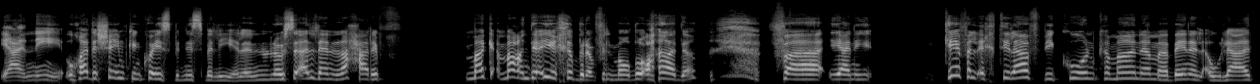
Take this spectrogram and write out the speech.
يعني وهذا الشيء يمكن كويس بالنسبة لي لأنه لو سالني أنا راح أعرف ما. ما عندي أي خبرة في الموضوع هذا فيعني كيف الاختلاف بيكون كمان ما بين الأولاد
